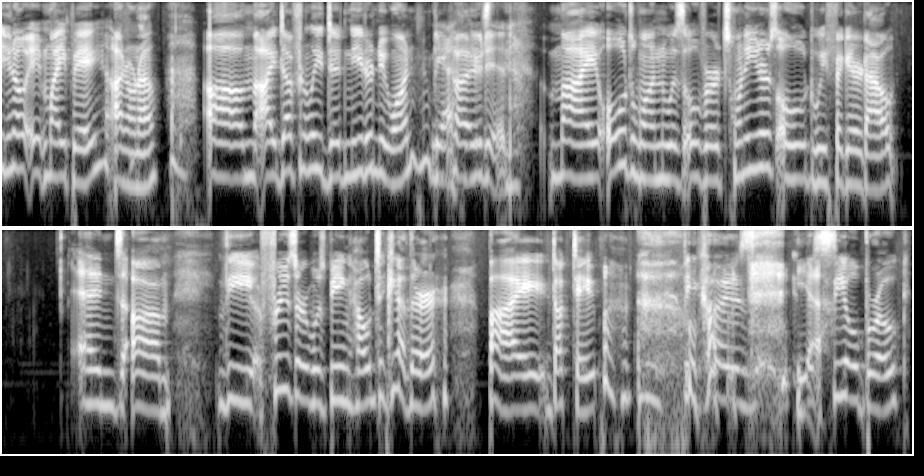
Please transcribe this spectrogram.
You know, it might be. I don't know. Um I definitely did need a new one because yeah, you did. my old one was over 20 years old we figured out and um the freezer was being held together by duct tape because Yeah. the seal broke.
